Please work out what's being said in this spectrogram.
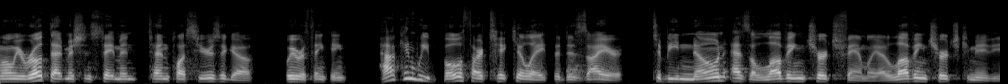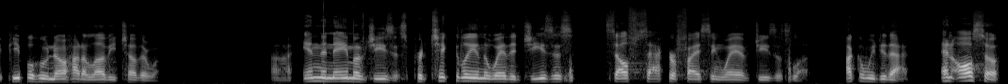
when we wrote that mission statement 10 plus years ago, we were thinking, how can we both articulate the desire to be known as a loving church family, a loving church community, people who know how to love each other well? uh, in the name of Jesus, particularly in the way that Jesus, self sacrificing way of Jesus love. How can we do that? And also,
